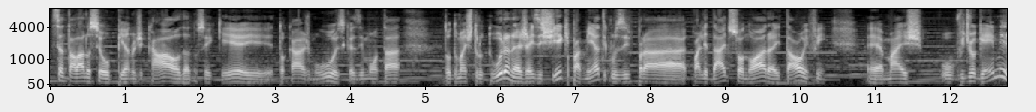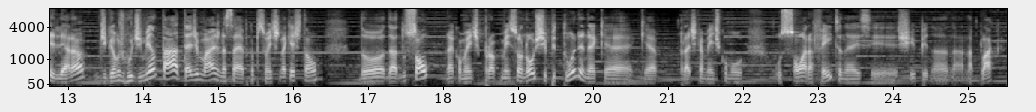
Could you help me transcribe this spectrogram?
sentar lá no seu piano de cauda, não sei o que, e tocar as músicas e montar toda uma estrutura, né? Já existia equipamento, inclusive para qualidade sonora e tal, enfim. É, mas o videogame ele era, digamos, rudimentar até demais nessa época, principalmente na questão do, da, do som, né? Como a gente próprio mencionou, o chiptune, né? Que é, que é praticamente como o som era feito, né? Esse chip na, na, na placa.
